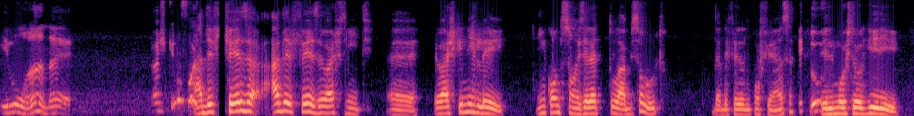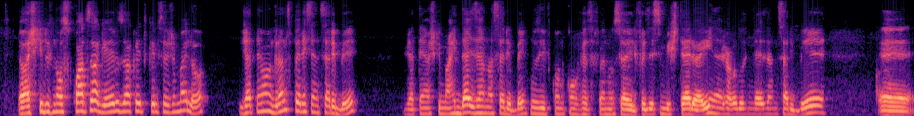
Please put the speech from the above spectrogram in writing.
e Luan, né? Acho que não foge. A defesa, a defesa eu acho o seguinte: é, eu acho que Nirley, em condições, ele é titular absoluto da defesa do confiança. Ele mostrou que. Eu acho que dos nossos quatro zagueiros, eu acredito que ele seja o melhor já tem uma grande experiência de Série B. Já tem acho que mais de 10 anos na Série B, inclusive quando Confiança foi anunciar ele fez esse mistério aí, né? Jogador de 10 anos de Série B. É,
